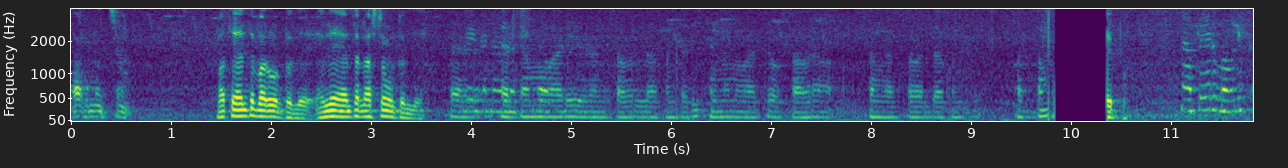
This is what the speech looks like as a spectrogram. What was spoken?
ఒక ముత్యం మొత్తం ఎంత బరువు ఉంటుంది? ఎంత ఎంత నష్టం ఉంటుంది? పెద్దమ్మవారి రెండు సవర్లు దాకా ఉంటుంది చిన్నమ్మవారికి ఒక సవర బంగారు సవర్ దాకా ఉంటుంది. మొత్తం. నా పేరు మౌనిక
